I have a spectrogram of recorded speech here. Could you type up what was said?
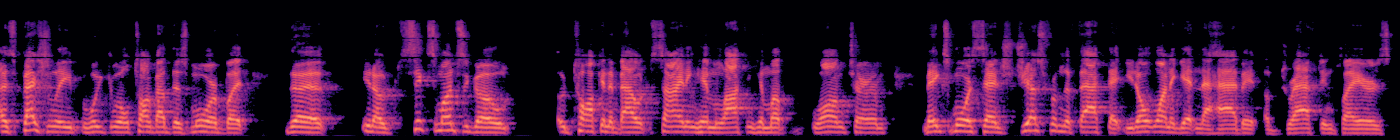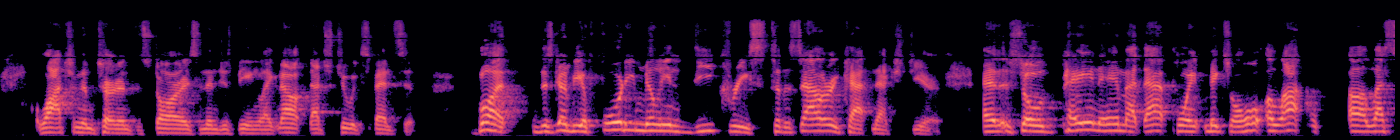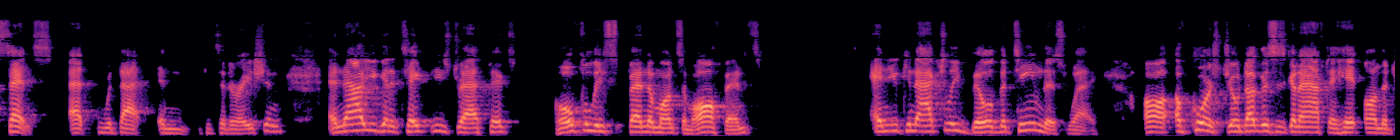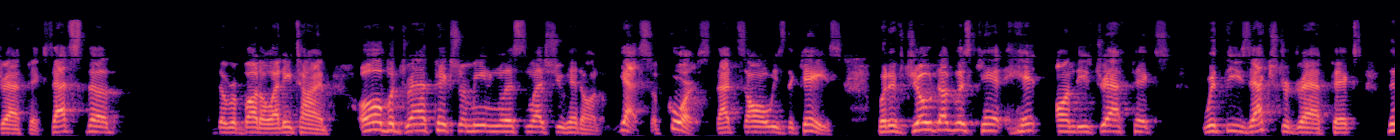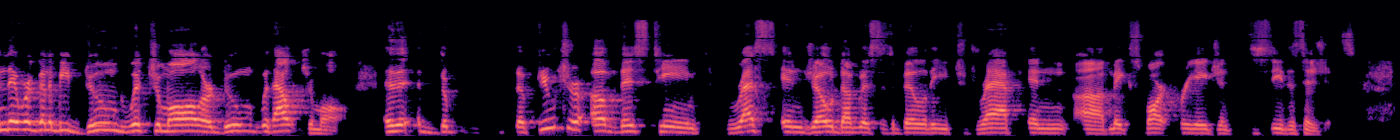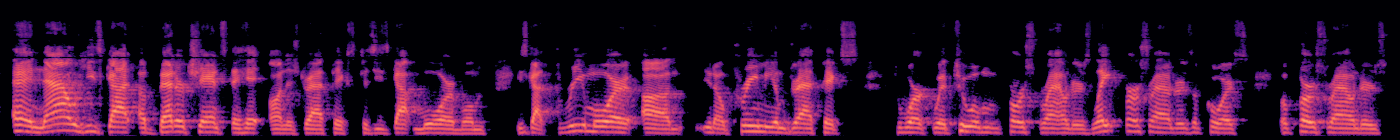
especially we, we'll talk about this more, but the you know six months ago talking about signing him, locking him up long term makes more sense just from the fact that you don't want to get in the habit of drafting players, watching them turn into stars, and then just being like, no, that's too expensive but there's going to be a 40 million decrease to the salary cap next year. And so paying him at that point makes a whole a lot uh, less sense at with that in consideration. And now you get to take these draft picks, hopefully spend them on some offense, and you can actually build the team this way. Uh, of course, Joe Douglas is going to have to hit on the draft picks. That's the the rebuttal anytime oh, but draft picks are meaningless unless you hit on them. Yes, of course, that's always the case. But if Joe Douglas can't hit on these draft picks with these extra draft picks, then they were going to be doomed with Jamal or doomed without Jamal. The, the, future of this team rests in Joe Douglas's ability to draft and uh, make smart free agent decisions. And now he's got a better chance to hit on his draft picks because he's got more of them. He's got three more, um, you know, premium draft picks to work with. Two of them first rounders, late first rounders, of course, but first rounders,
